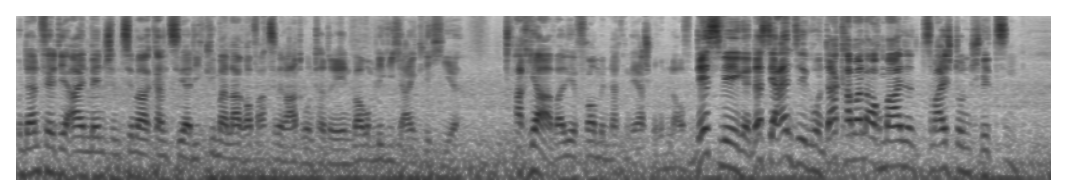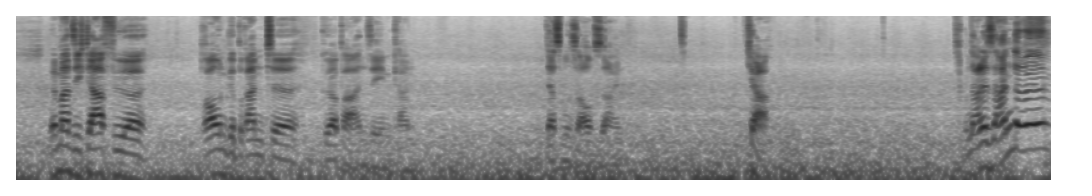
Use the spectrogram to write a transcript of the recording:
Und dann fällt dir ein, Mensch, im Zimmer kannst du ja die Klimaanlage auf 18 Grad runterdrehen. Warum liege ich eigentlich hier? Ach ja, weil hier Frauen mit nackten Ärschen rumlaufen. Deswegen, das ist der einzige Grund. Da kann man auch mal zwei Stunden schwitzen, wenn man sich dafür braun gebrannte Körper ansehen kann. Das muss auch sein. Tja. Und alles andere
